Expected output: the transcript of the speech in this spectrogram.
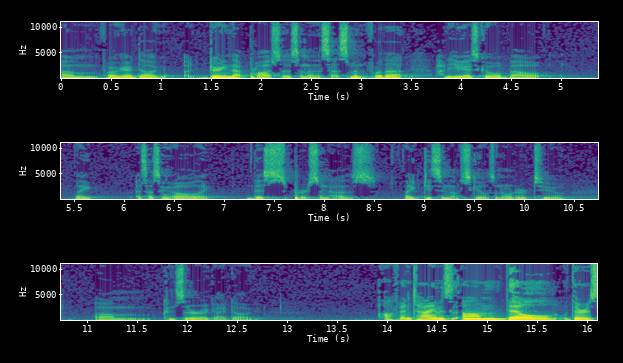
um, for a guide dog. Uh, During that process and an assessment for that, how do you guys go about like assessing? Oh, like this person has like decent enough skills in order to um, consider a guide dog. Oftentimes, um, they'll there's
